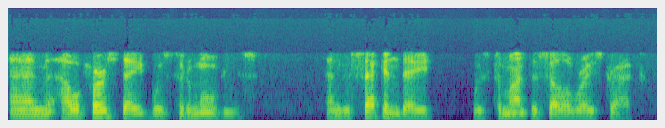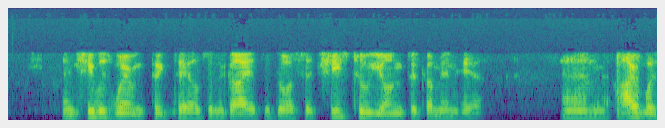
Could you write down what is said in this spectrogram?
and our first date was to the movies, and the second date was to Monticello Racetrack. And she was wearing pigtails, and the guy at the door said, "She's too young to come in here." And I was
